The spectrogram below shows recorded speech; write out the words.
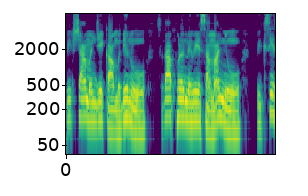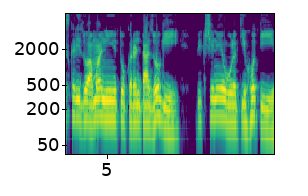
भिक्षा म्हणजे कामधेनू सदाफळ नव्हे सामान्यू. भिक्षेस करी जो अमानी तो करंटा जोगी. भिक्षेने ओळखी होती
